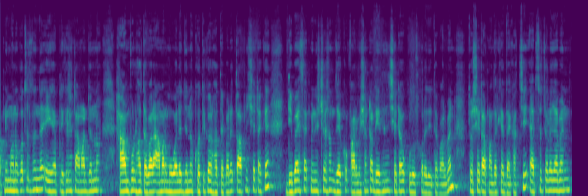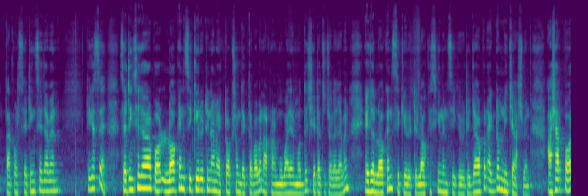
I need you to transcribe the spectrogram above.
আপনি মনে করতেছেন যে এই অ্যাপ্লিকেশনটা আমার জন্য হার্মফুল হতে পারে, আমার মোবাইলের জন্য ক্ষতিকর হতে পারে, তো আপনি সেটাকে ডিভাইস অ্যাডমিনিস্ট্রেশন যে পারমিশনটা দিয়ে দিয়েছেন সেটাও ক্লোজ করে দিতে পারবেন। তো সেটা আপনাদেরকে দেখাচ্ছি। অ্যাপসে চলে যাবেন, তারপর সেটিংসে যাবেন। ঠিক আছে? সেটিংসে যাওয়ার পর লক অ্যান্ড সিকিউরিটি নামে একটা অপশন দেখতে পাবেন আপনার মোবাইলের মধ্যে সেটাতে চলে যাবেন। এই যে lock and security lock screen and security যাওয়ার পর একদম নিচে আসবেন। আসার পর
